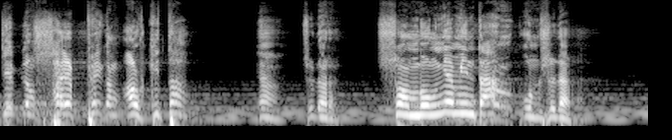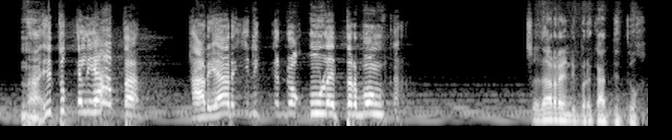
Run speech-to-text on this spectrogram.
Dia bilang saya pegang Alkitab. Ya, saudara. Sombongnya minta ampun, saudara. Nah, itu kelihatan. Hari-hari ini kedok mulai terbongkar. Saudara yang diberkati Tuhan.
